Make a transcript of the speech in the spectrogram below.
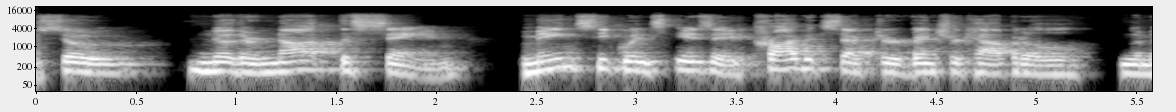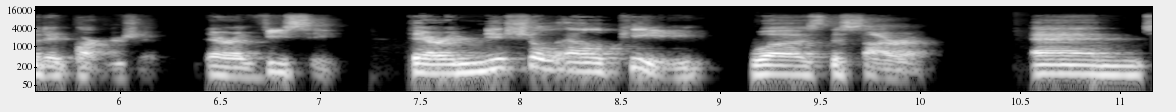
So no, they're not the same. Main Sequence is a private sector venture capital limited partnership. They're a VC. Their initial LP was the CSIRO and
